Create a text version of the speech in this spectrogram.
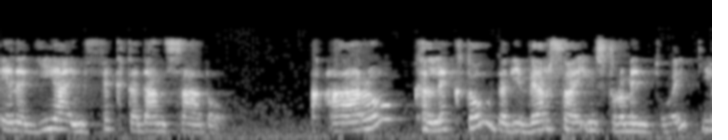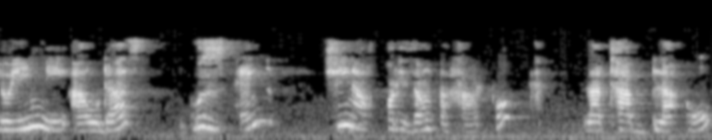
energia infecta dansado. La aro, collecto de diversae instrumentoi, iuin ni audas Guzheng, China horizonta harpo, la tablao,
